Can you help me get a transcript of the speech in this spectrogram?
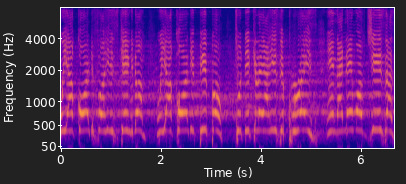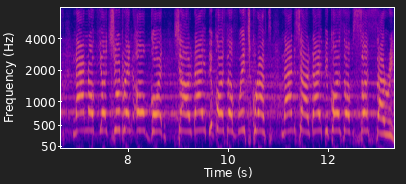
We are called for His kingdom. We are called people to declare His praise in the name of Jesus. None of your children, oh God, shall die because of witchcraft. None shall die because of sorcery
